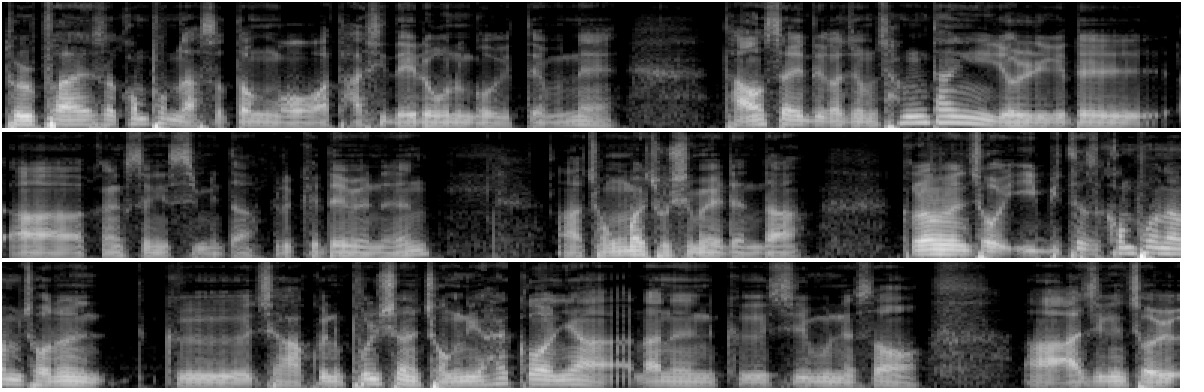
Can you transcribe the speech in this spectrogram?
돌파해서 컨펌 났었던 거가 다시 내려오는 거기 때문에 다운사이드가 좀 상당히 열리게 될 아, 가능성이 있습니다. 그렇게 되면은 아, 정말 조심해야 된다. 그러면 저 이 밑에서 컨펌 나면 저는 그 제가 갖고 있는 포지션을 정리할 거냐라는 그 질문에서 아, 아직은 절,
